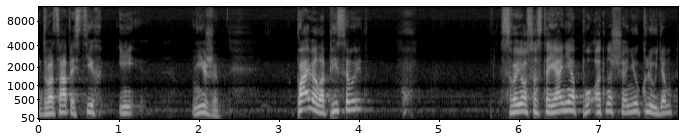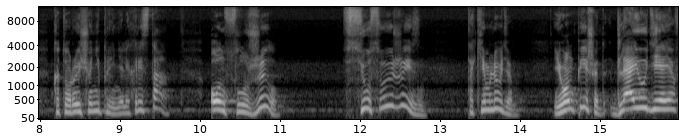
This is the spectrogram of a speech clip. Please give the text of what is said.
20 стих и ниже. Павел описывает свое состояние по отношению к людям, которые еще не приняли Христа. Он служил всю свою жизнь таким людям. И он пишет, для иудеев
